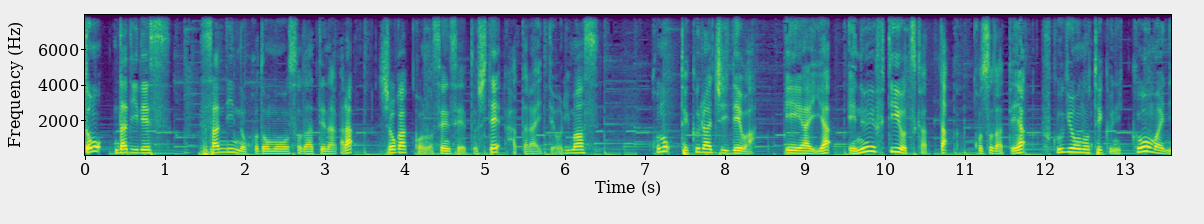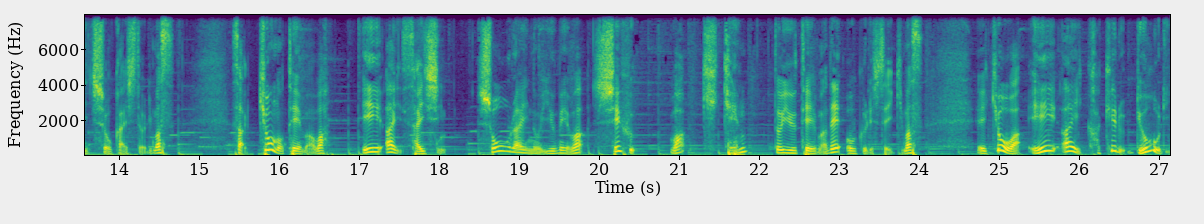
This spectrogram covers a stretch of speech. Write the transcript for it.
どうもダディです。3人の子供を育てながら小学校の先生として働いております。このテクラジでは AI や NFT を使った子育てや副業のテクニックを毎日紹介しております。さあ今日のテーマは AI 最新将来の夢はシェフは危険というテーマでお送りしていきます。え今日は AI× 料理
